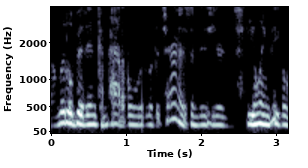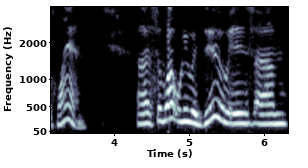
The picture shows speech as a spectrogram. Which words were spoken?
a little bit incompatible with libertarianism because you're stealing people's land. Uh, so what we would do is um,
